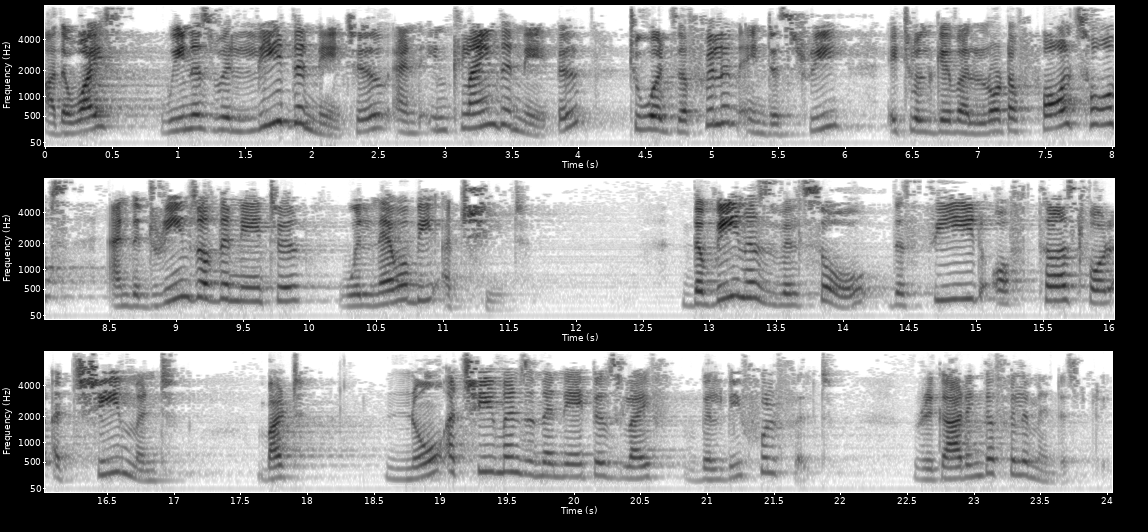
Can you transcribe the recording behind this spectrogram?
Otherwise, Venus will lead the native and incline the native towards the film industry. It will give a lot of false hopes and the dreams of the native will never be achieved. The Venus will sow the seed of thirst for achievement, but no achievements in the native's life will be fulfilled regarding the film industry.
